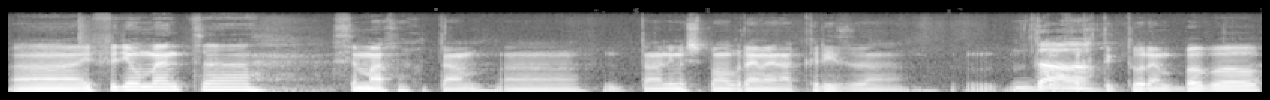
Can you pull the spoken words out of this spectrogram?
А, и в един момент а, се махнах от там. А, да, нали, имаше по време една криза, да. архитектурен бъбъл.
